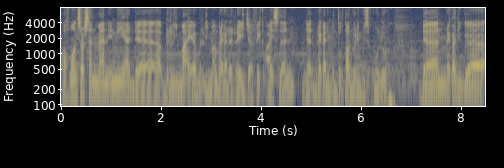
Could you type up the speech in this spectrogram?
Of Monsters and Men ini ada berlima ya, berlima. Mereka dari Reykjavik, Iceland dan mereka dibentuk tahun 2010 dan mereka juga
